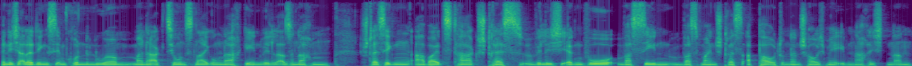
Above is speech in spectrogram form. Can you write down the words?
Wenn ich allerdings im Grunde nur meiner Aktionsneigung nachgehen will, also nach einem stressigen Arbeitstag, Stress, will ich irgendwo was sehen, was meinen Stress abbaut und dann schaue ich mir eben Nachrichten an,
